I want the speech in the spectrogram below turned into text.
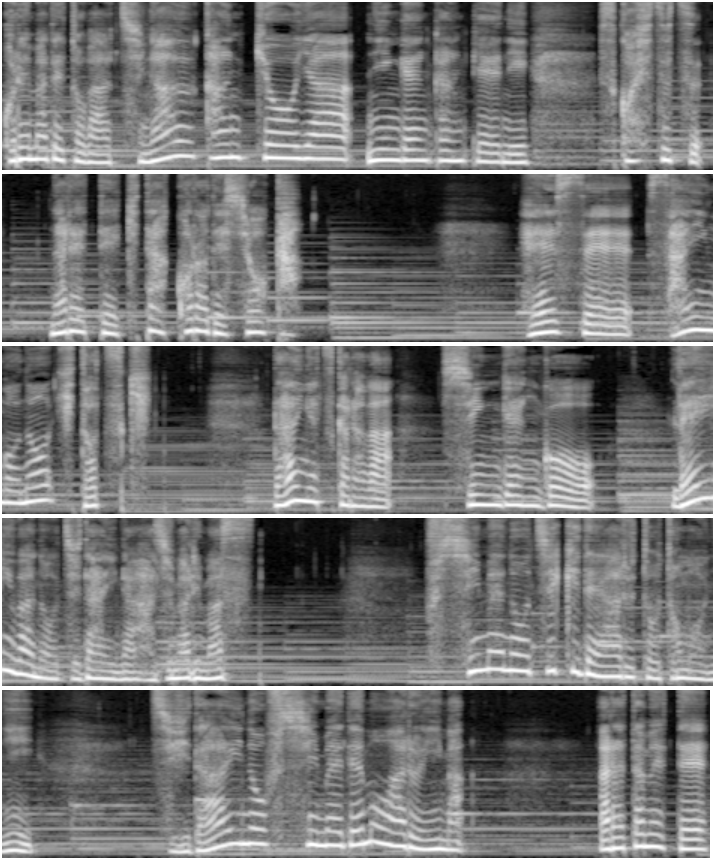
これまでとは違う環境や人間関係に少しずつ慣れてきた頃でしょうか。平成最後の一月来月からは新元号令和の時代が始まります。節目の時期であるとともに時代の節目でもある今。改めて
